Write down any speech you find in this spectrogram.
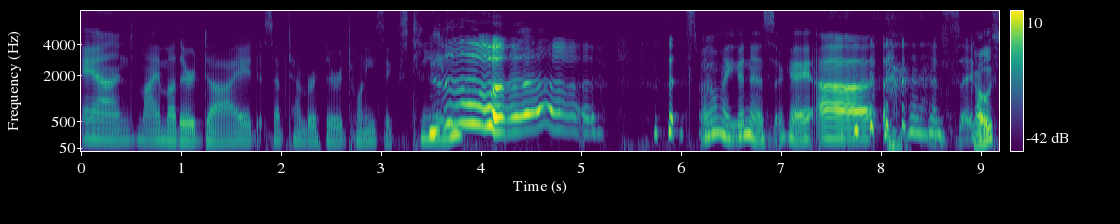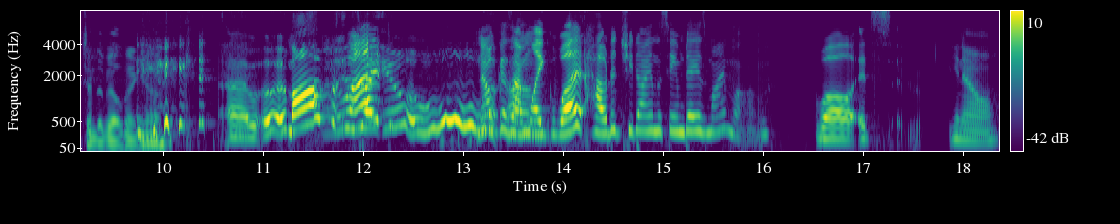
and my mother died September third, 2016. That's Oh my spooky. goodness. Okay. Uh, so- Ghost in the building. Yeah. uh, uh, mom, is that What? you? Ooh. No, because I'm Um, like, what? How did she die on the same day as my mom? well, it's you know,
